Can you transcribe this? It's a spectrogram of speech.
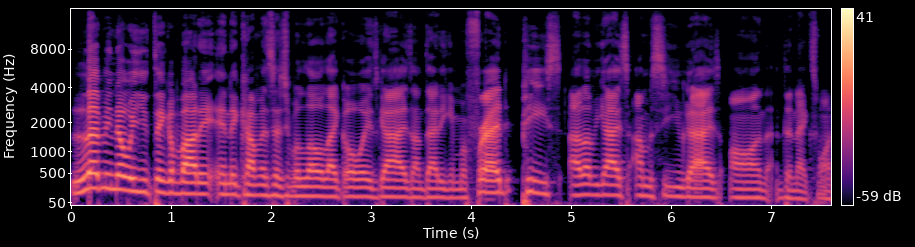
Let me know what you think about it in the comment section below. Like always, guys, I'm Daddy Gamer Fred. Peace. I love you guys. I'm going to see you guys on the next one.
